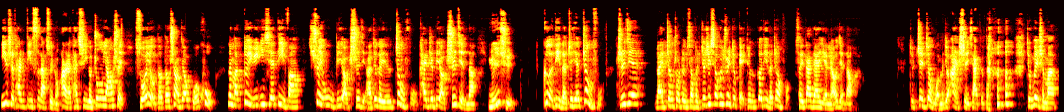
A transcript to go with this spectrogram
一是它是第四大税种，二来它是一个中央税，所有的都上交国库。那么，对于一些地方税务比较吃紧啊，这个政府开支比较吃紧的，允许各地的这些政府直接来征收这个消费，就这消费税就给这个各地的政府。所以大家也了解到啊，就这这我们就暗示一下，就的，就为什么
